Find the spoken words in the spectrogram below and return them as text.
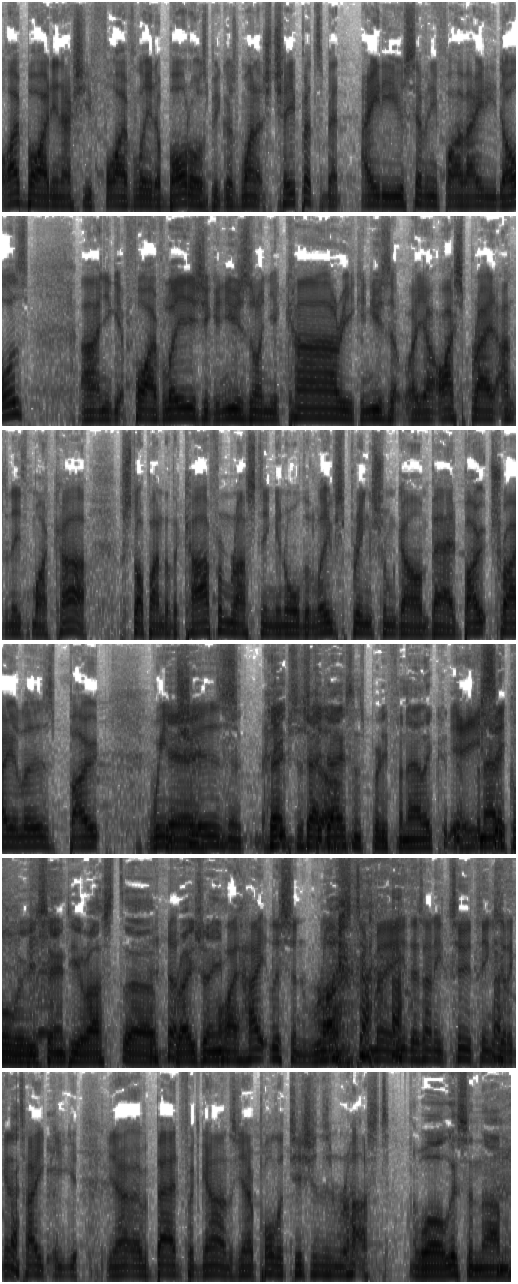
I buy it in actually five litre bottles because one, it's cheaper. It's about 80 or 75 $80. Uh, and you get five litres. You can use it on your car. Or you can use it, you know, I spray it underneath my car. Stop under the car from rusting and all the leaf springs from going bad. Boat trailers, boat winches, Yeah, yeah. heaps J- of J- stuff. Jason's pretty fanatic, Yeah, you see- fanatical with his anti-rust uh, regime. I hate. Listen, rust to me. There's only two things that are going to take you. You know, bad for guns. You know, politicians and rust. Well, listen, um,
